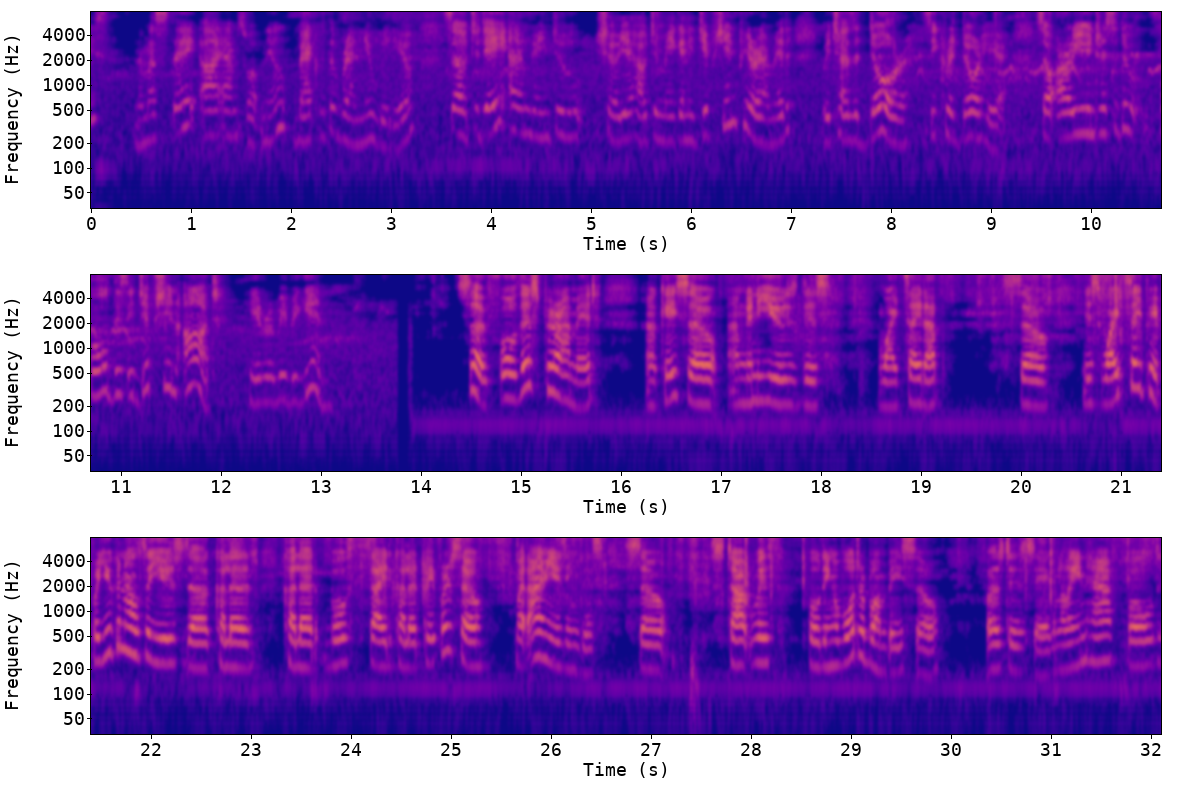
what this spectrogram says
guys. Namaste i am swapnil back with a brand new video. So today i'm going to show you how to make an egyptian pyramid which has a door secret door here. So are you interested to fold this egyptian art? Here we begin. So for this pyramid okay so i'm going to use this white side up. So this white side paper you can also use the colored colored both side colored paper so but i'm using this. So start with folding a water bomb base so first is diagonally in half fold.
